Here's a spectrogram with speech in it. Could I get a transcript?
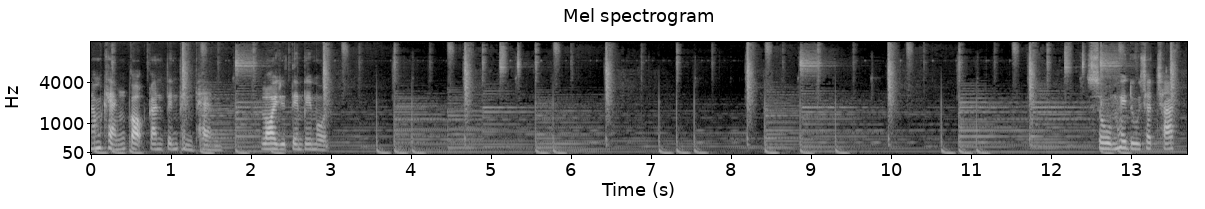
น้ำแข็งเกาะกันเป็นแผ่นๆลอยอยู่เต็มไปหมด ซูมให้ดูชัดๆ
